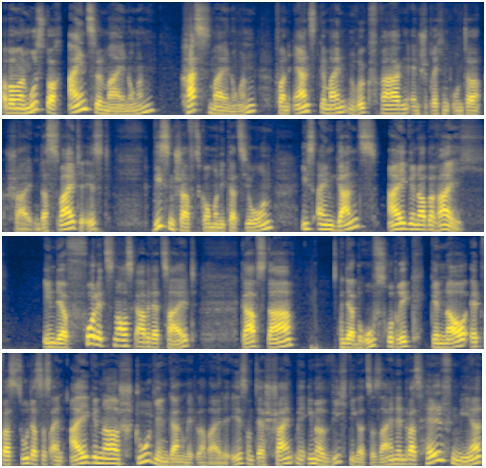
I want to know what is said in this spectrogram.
Aber man muss doch Einzelmeinungen, Hassmeinungen von ernst gemeinten Rückfragen entsprechend unterscheiden. Das Zweite ist, Wissenschaftskommunikation ist ein ganz eigener Bereich. In der vorletzten Ausgabe der Zeit gab es da in der Berufsrubrik genau etwas zu, dass es ein eigener Studiengang mittlerweile ist und der scheint mir immer wichtiger zu sein, denn was helfen mir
